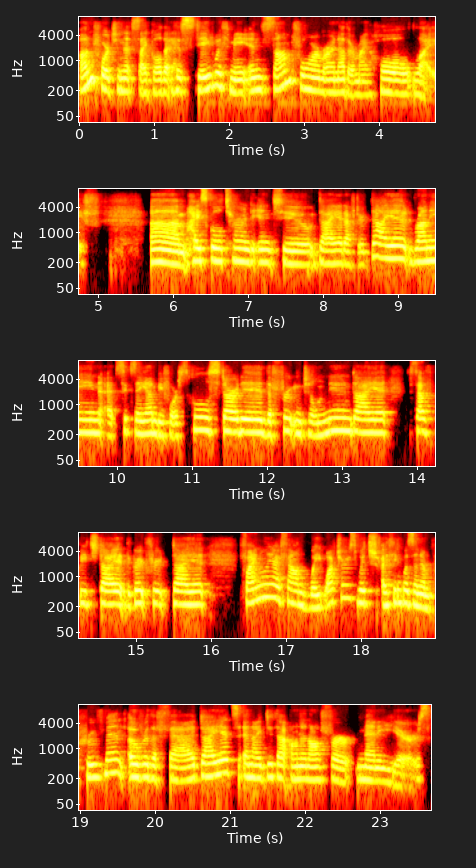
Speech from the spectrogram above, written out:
unfortunate cycle that has stayed with me in some form or another my whole life. Um, high school turned into diet after diet, running at 6 a.m. before school started, the fruit until noon diet, South Beach diet, the grapefruit diet. Finally, I found Weight Watchers, which I think was an improvement over the fad diets. And I did that on and off for many years.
